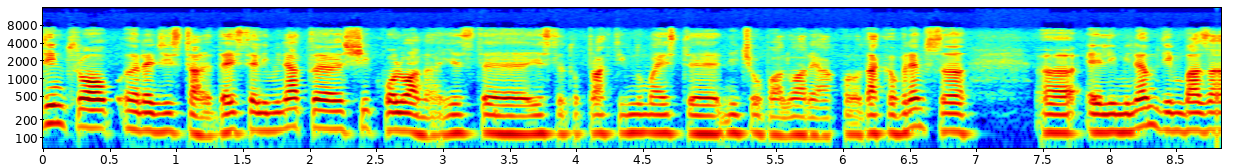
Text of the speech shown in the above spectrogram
dintr-o înregistrare, dar este eliminată și coloana, este, este tot practic nu mai este nicio valoare acolo. Dacă vrem să uh, eliminăm din baza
